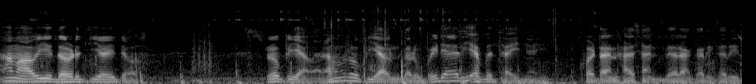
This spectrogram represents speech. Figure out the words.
આમ આવી ધડતી હોય તો રૂપિયા વાળા હું રૂપિયા કરું, પડ્યા રહ્યા બધા નહીં ખોટા ને હાસાન બેરા કરી કરી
